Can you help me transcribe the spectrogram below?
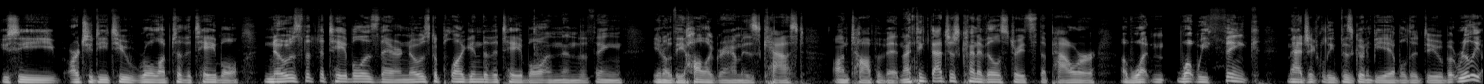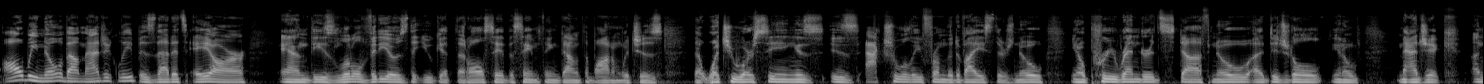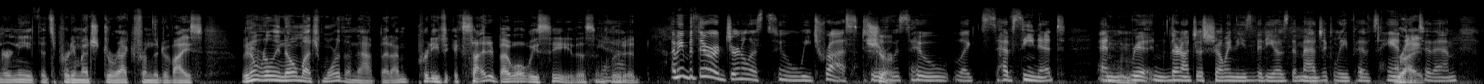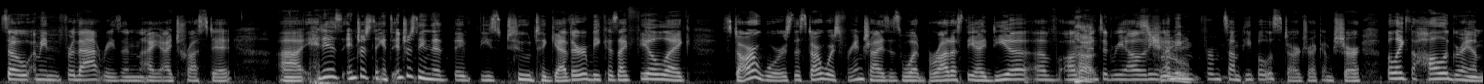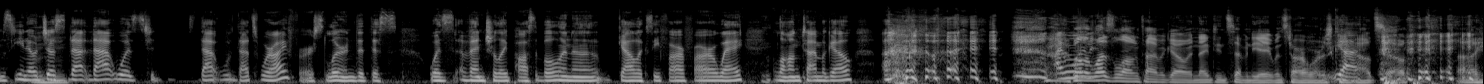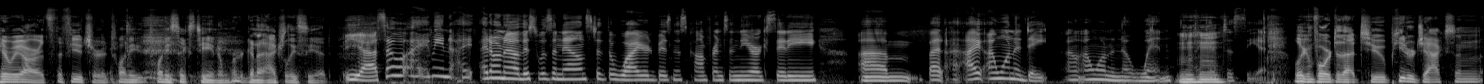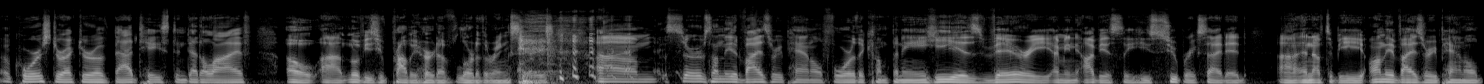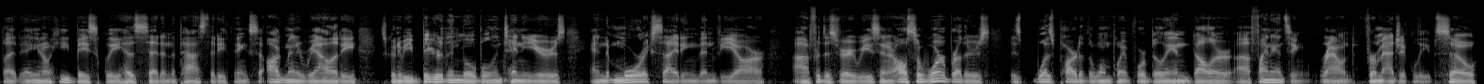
you see R2D2 roll up to the table, knows that the table is there, knows to plug into the table, and then the thing, you know, the hologram is cast on top of it. And I think that just kind of illustrates the power of what what we think Magic Leap is going to be able to do. But really, all we know about Magic Leap is that it's AR and these little videos that you get that all say the same thing down at the bottom, which is that what you are seeing is is actually from the device. There's no you know pre-rendered stuff, no uh, digital you know magic underneath. It's pretty much direct from the device. We don't really know much more than that, but I'm pretty excited by what we see. This included. I mean, but there are journalists who we trust who, Sure. Who like have seen it and, re- and they're not just showing these videos that Magic Leap has handed Right. to them. So, I mean, for that reason, I, I trust it. Uh, it is interesting. It's interesting that they these two together because I feel like Star Wars, the Star Wars franchise, is what brought us the idea of augmented reality. I mean, from some people, it was Star Trek, I'm sure, but like the holograms, you know, just Mm-hmm. that that was to, that that's where I first learned that this was eventually possible in a galaxy far, far away, a long time ago. I Well, it was a long time ago in 1978 when Star Wars came Yeah. out. So uh, here we are. It's the future, 20, 2016, and we're going to actually see it. Yeah. So, I mean, I, I don't know. This was announced at the Wired Business Conference in New York City. Um, but I, I want a date. I, I want to know when Mm-hmm. get to see it. Looking forward to that too. Peter Jackson, of course, director of Bad Taste and Dead Alive. Oh, uh, movies you've probably heard of of Lord of the Rings series. um, serves on the advisory panel for the company. He is very, I mean, obviously, he's super excited uh, enough to be on the advisory panel, but uh, you know he basically has said in the past that he thinks augmented reality is going to be bigger than mobile in 10 years and more exciting than VR uh, for this very reason. And also, Warner Brothers is was part of the 1.4 billion dollar uh, financing round for Magic Leap. So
